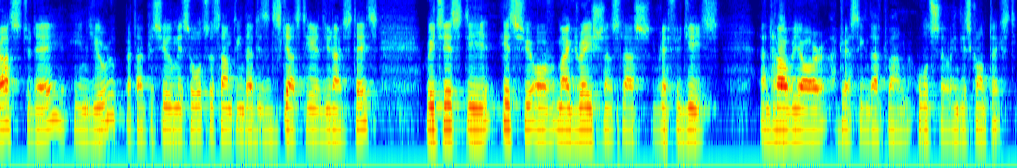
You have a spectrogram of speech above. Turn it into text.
us today in Europe, but I presume is also something that is discussed here in the United States, which is the issue of migration slash refugees and how we are addressing that one also in this context.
